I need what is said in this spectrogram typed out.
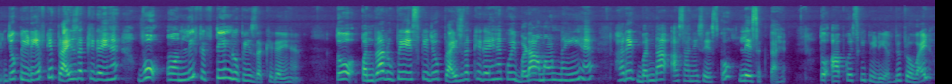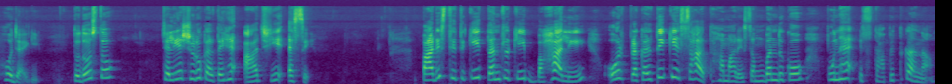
जो पीडीएफ के प्राइस रखे गए हैं, वो ओनली फिफ्टीन रुपीज़ रखे गए हैं। तो पंद्रह रुपये इसके जो प्राइस रखे गए हैं, कोई बड़ा अमाउंट नहीं है, हर एक बंदा आसानी से इसको ले सकता है। तो आपको इसकी पीडीएफ भी प्रोवाइड हो जाएगी। तो दोस्तों चलिए शुरू करते हैं आज ये ऐसे पारिस्थितिकी तंत्र की बहाली और प्रकृति के साथ हमारे संबंध को पुनः स्थापित करना.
